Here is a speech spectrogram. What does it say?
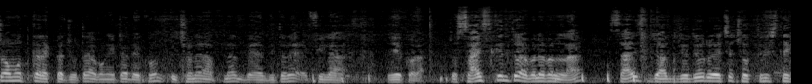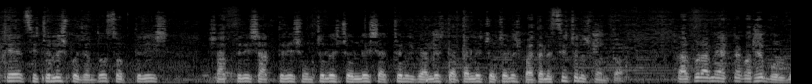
চমৎকার একটা জুতা এবং এটা দেখুন, পিছনে আপনার ভিতরে ফিলা ইয়ে করা। তো সাইজ কিন্তু অ্যাভেলেবেল না। সাইজ যদিও রয়েছে ছত্রিশ থেকে ছেচল্লিশ পর্যন্ত, ছত্রিশ, সাতত্রিশ, আটত্রিশ, উনচল্লিশ, চল্লিশ, একচল্লিশ, বিয়াল্লিশ, তেতাল্লিশ, চৌচল্লিশ, পঁয়তাল্লিশ, ছেচল্লিশ পর্যন্ত। তারপরে আমি একটা কথাই বলব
